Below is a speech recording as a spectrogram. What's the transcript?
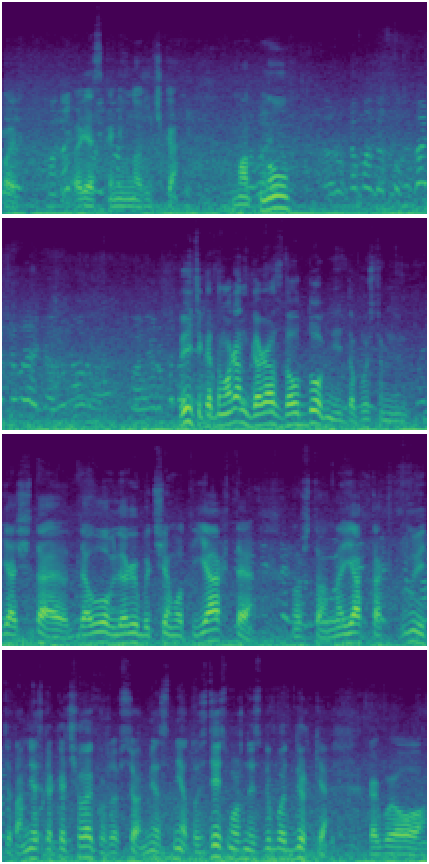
Ой, резко немножечко мотнул. Видите, катамаран гораздо удобнее, допустим, я считаю, для ловли рыбы, чем вот яхты. Потому что на яхтах, ну видите, там несколько человек уже все, мест нету. Здесь можно из любой дырки как бы его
